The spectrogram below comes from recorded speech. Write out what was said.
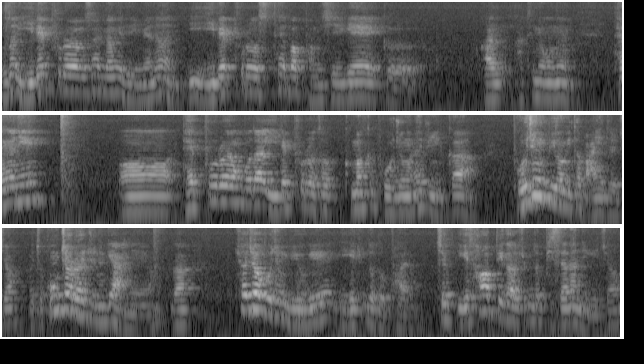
우선 200% 설명해 드리면은 이 200% step-up 방식의 그 같은 경우는 당연히 어 100%형보다 200%더 그만큼 보증을 해주니까 보증 비용이 더 많이 들죠. 그렇죠? 공짜로 해주는 게 아니에요. 그러니까 최저 보증 비용이 이게 좀 더 높아요. 즉 이게 사업비가 좀 더 비싸다는 얘기죠.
